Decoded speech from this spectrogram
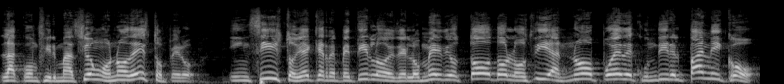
la confirmación o no de esto, pero insisto, y hay que repetirlo desde los medios todos los días, no puede cundir el pánico.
